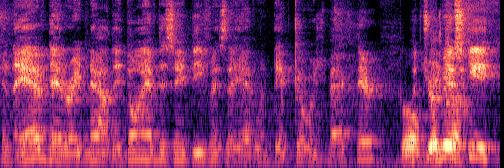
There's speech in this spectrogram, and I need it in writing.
and they have that right now. They don't have the same defense they had when Ditka was back there. Well, but Trubisky,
